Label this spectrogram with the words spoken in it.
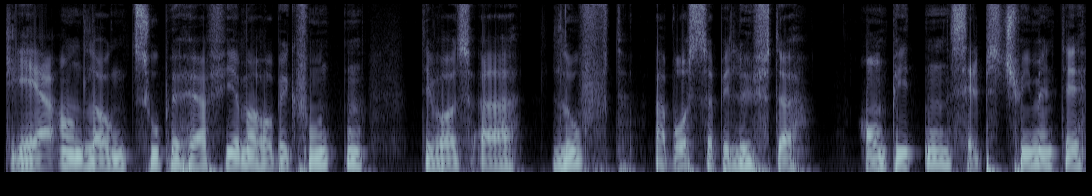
Kläranlagen-Zubehörfirma habe ich gefunden, die was ein Luft, ein Wasserbelüfter anbieten, selbstschwimmende,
